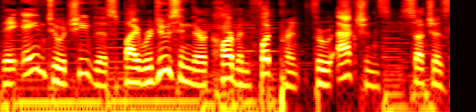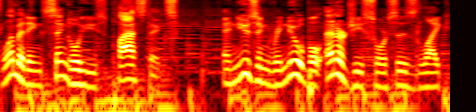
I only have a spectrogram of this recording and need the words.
They aim to achieve this by reducing their carbon footprint through actions such as limiting single use plastics and using renewable energy sources like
